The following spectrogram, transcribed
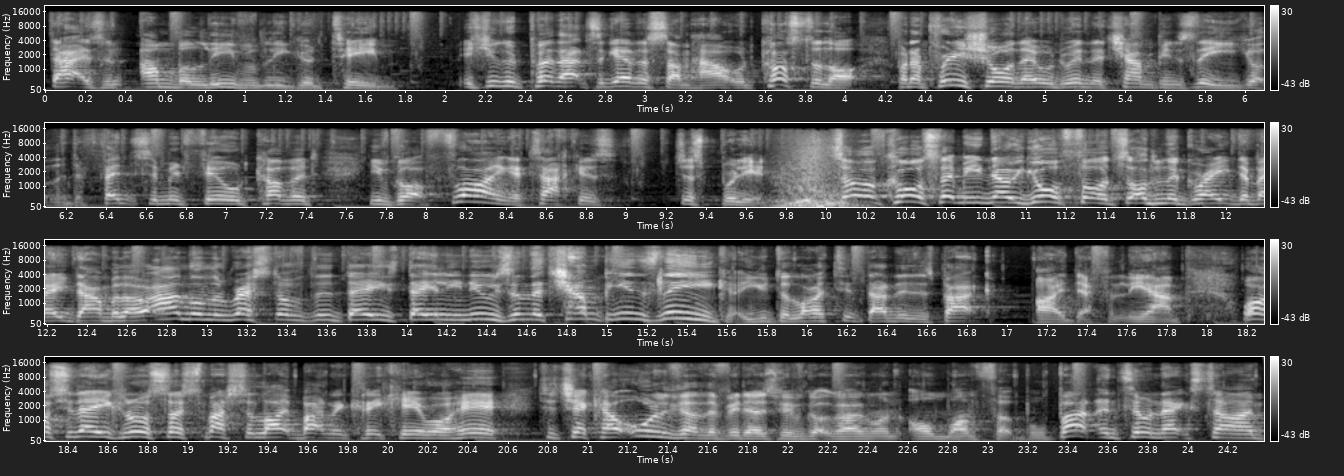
that is an unbelievably good team. If you could put that together somehow, it would cost a lot, but I'm pretty sure they would win the Champions League. You've got the defensive midfield covered, you've got flying attackers, just brilliant. So, of course, let me know your thoughts on the great debate down below and on the rest of the day's daily news and the Champions League. Are you delighted that it is back? I definitely am. Whilst you're there, you can also smash the like button and click here or here to check out all of the other videos we've got going on on OneFootball. But until next time,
